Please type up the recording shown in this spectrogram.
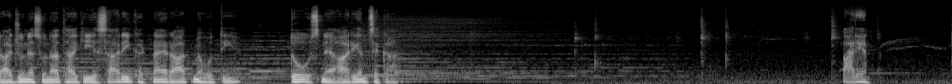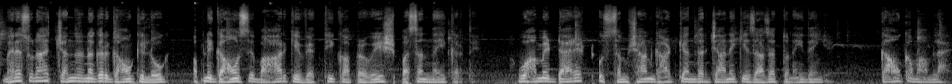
राजू ने सुना था कि ये सारी घटनाएँ रात में होती हैं तो उसने आर्यन से कहा, आर्यन, मैंने सुना है चंद्रनगर गाँव के लोग अपने गाँव से बाहर के व्यक्ति का प्रवेश पसंद नहीं करते। वो हमें डायरेक्ट उस शमशान घाट के अंदर जाने की इजाज़त तो नहीं देंगे। गाँव का मामला है।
